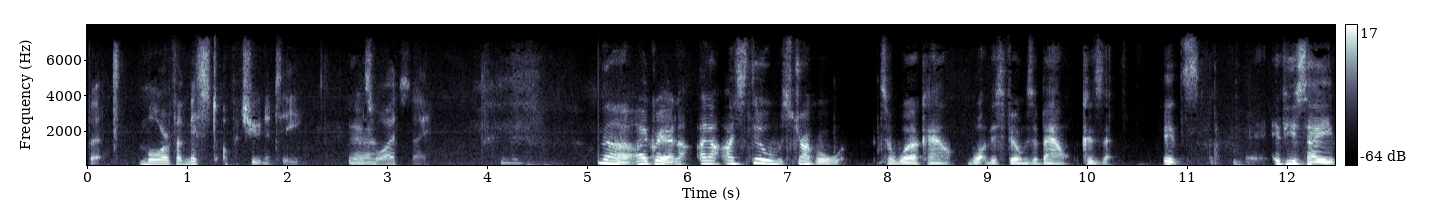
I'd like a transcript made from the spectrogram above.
but more of a missed opportunity. That's what I'd say. No, I agree, and, and I still struggle to work out what this film's about because it's if you say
